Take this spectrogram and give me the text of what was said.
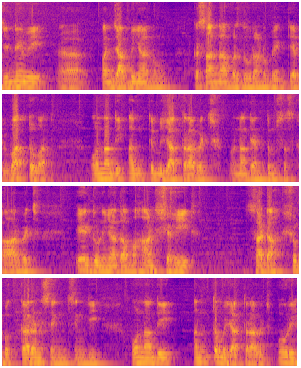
ਜਿੰਨੇ ਵੀ ਪੰਜਾਬੀਆਂ ਨੂੰ, ਕਿਸਾਨਾਂ, ਮਜ਼ਦੂਰਾਂ ਨੂੰ ਬੇਨਤੀ ਹੈ ਵੀ ਵੱਧ ਤੋਂ ਵੱਧ ਉਹਨਾਂ ਦੀ ਅੰਤਿਮ ਯਾਤਰਾ ਵਿੱਚ, ਉਹਨਾਂ ਦੇ ਅੰਤਿਮ ਸੰਸਕਾਰ ਵਿੱਚ ਇਹ ਦੁਨੀਆ ਦਾ ਮਹਾਨ ਸ਼ਹੀਦ ਸਾਡਾ ਸ਼ੁਭਕਰਨ ਸਿੰਘ ਸਿੰਘ ਜੀ, ਉਹਨਾਂ ਦੀ ਅੰਤਮ ਯਾਤਰਾ ਵਿੱਚ ਪੂਰੀ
